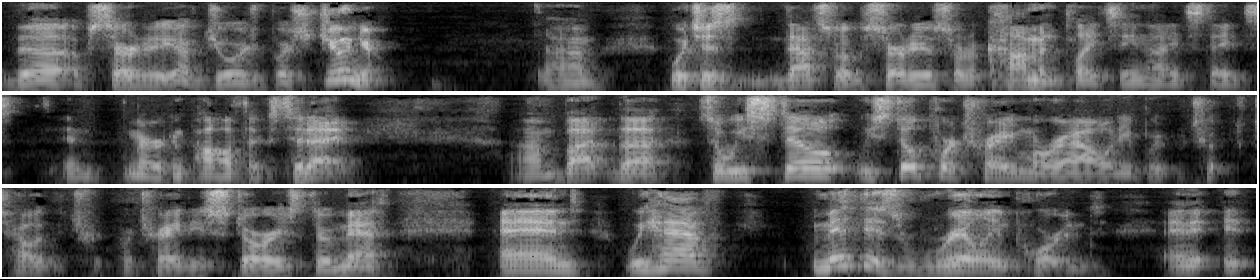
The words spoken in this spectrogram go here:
the absurdity of George Bush Jr., um, which is that's what absurdity is sort of commonplace in the United States in American politics today. Um, but the so we still we still portray morality, portray, portray these stories through myth, and we have myth is really important, and it, it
